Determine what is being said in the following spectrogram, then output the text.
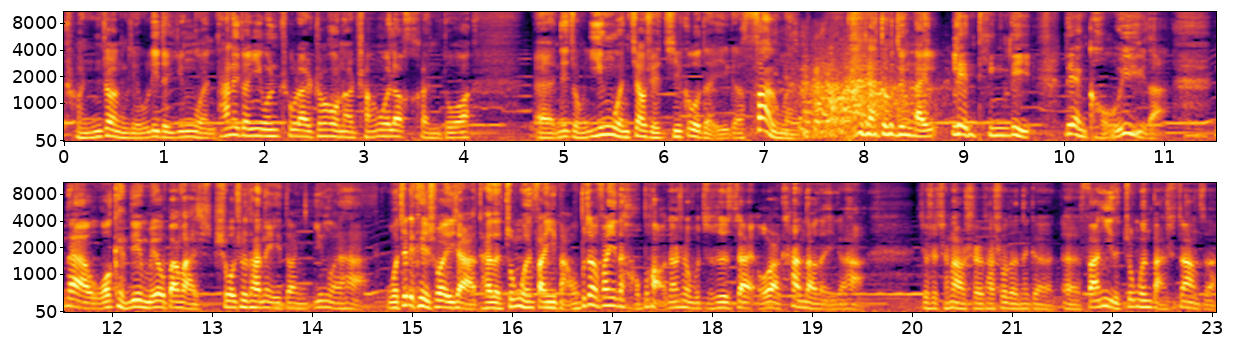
纯正流利的英文，他那段英文出来之后呢，成为了很多，呃，那种英文教学机构的一个范文，大家都用来练听力、练口语的。那我肯定没有办法说出他那一段英文哈，我这里可以说一下他的中文翻译版，我不知道翻译的好不好，但是我只是在偶尔看到的一个哈，就是陈老师他说的那个呃翻译的中文版是这样子，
